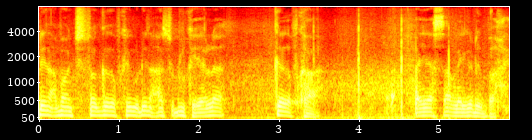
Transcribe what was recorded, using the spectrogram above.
dhinac baan jisbaa gagabkaygu dhinacaasu dhulka yaallaa. Gagabkaa ayaa saa layga dhigbaaxay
